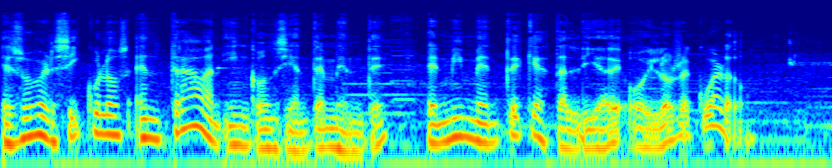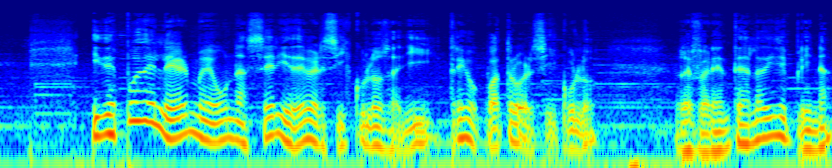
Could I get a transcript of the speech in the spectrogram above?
Esos versículos entraban inconscientemente en mi mente que hasta el día de hoy los recuerdo. Y después de leerme una serie de versículos allí, tres o cuatro versículos referentes a la disciplina,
